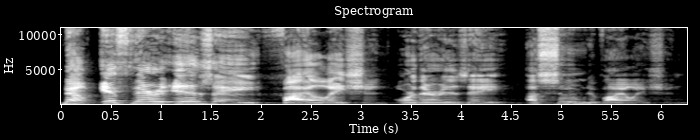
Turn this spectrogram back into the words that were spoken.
Now, if there is a violation or there is a assumed violation,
